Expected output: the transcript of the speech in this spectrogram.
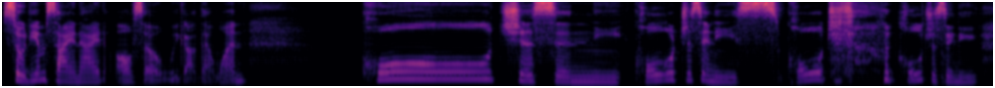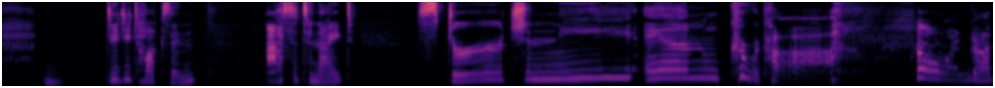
Sodium cyanide, also, we got that one. Colchicine, colchicine, colchicine, digitoxin, acetonite, sturgeon, and curica. oh my god.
